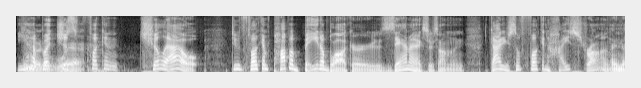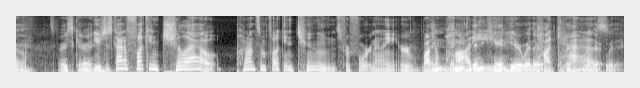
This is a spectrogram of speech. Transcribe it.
Yeah, don't but just where. fucking chill out. Dude, fucking pop a beta blocker, Xanax or something. God, you're so fucking high strung. I know. It's very scary. You just gotta fucking chill out. Put on some fucking tunes for Fortnite or watch and a then, potty. you, then you can't hear where they're where, where, the, podcast. where, the, where the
